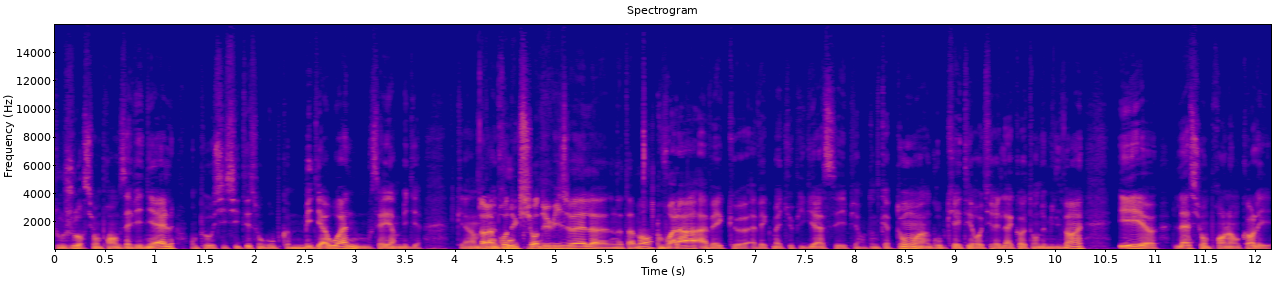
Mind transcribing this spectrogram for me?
toujours, si on prend Xavier Niel, on peut aussi citer son groupe comme Media One, vous savez, un média qui est un, dans la production du visuel euh, notamment. Voilà, avec euh, avec Mathieu Pigas et Pierre-Antoine Capton, un groupe qui a été retiré de la cote en 2020. Et euh, là, si on prend là encore les,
